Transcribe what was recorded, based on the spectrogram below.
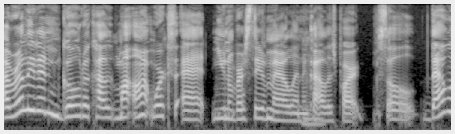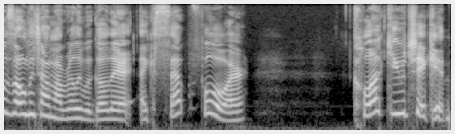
I really didn't go to college. My aunt works at University of Maryland in Mm-hmm. College Park, so that was the only time I really would go there, except for Cluck-U Chicken.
